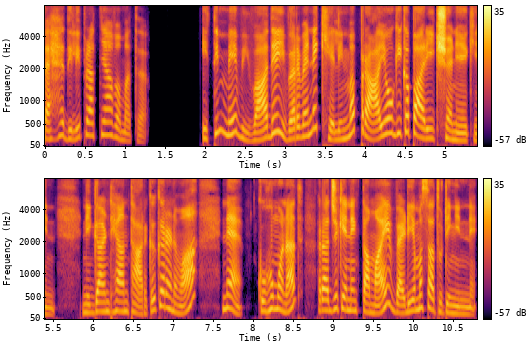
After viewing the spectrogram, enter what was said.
පැහැදිලි ප්‍රඥාව මත. ඉතින් මේ විවාදේ ඉවර වෙන්නේ කෙලින්ම ප්‍රායෝගික පරීක්ෂණයකින්. නිගණ්ඨයන් තර්ක කරනවා නෑ කොහොමනත් රජ කෙනෙක් තමයි වැඩියම සතුටින් ඉන්නේ.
